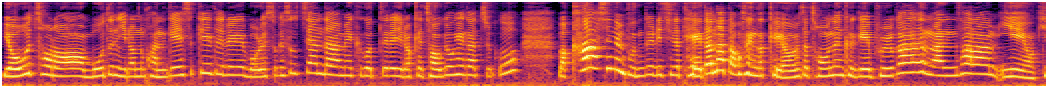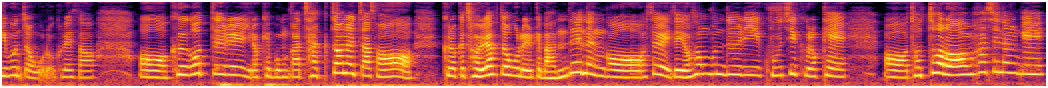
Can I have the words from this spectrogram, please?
여우처럼 모든 이런 관계의 스킬들을 머릿속에 숙지한 다음에 그것들을 이렇게 적용해가지고 막 하시는 분들이 진짜 대단하다고 생각해요. 그래서 저는 그게 불가능한 사람이에요. 기본적으로. 그래서, 어, 그것들을 이렇게 뭔가 작전을 짜서 그렇게 전략적으로 이렇게 만드는 것을 이제 여성분들이 굳이 그렇게 어, 저처럼 하시는 게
